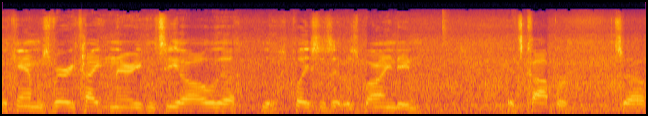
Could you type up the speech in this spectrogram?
The cam was very tight in there. You can see all the, the places it was binding. It's copper. So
